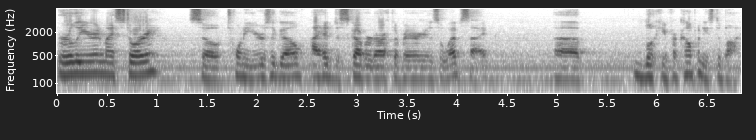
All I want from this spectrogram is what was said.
earlier in my story, so 20 years ago, I had discovered Arthur Berry as a website uh, looking for companies to buy.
